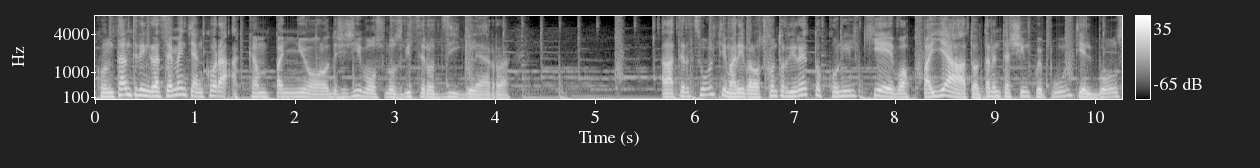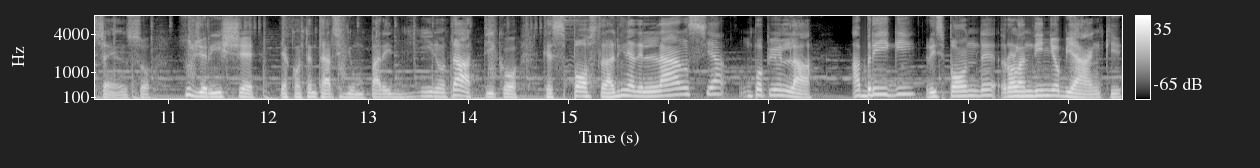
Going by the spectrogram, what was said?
con tanti ringraziamenti ancora a Campagnolo, decisivo sullo svizzero Ziegler, alla terzultima arriva lo scontro diretto con il Chievo appaiato a 35 punti e il buon senso suggerisce di accontentarsi di un pareggino tattico che sposta la linea dell'ansia un po' più in là. A Brighi risponde Rolandinho Bianchi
